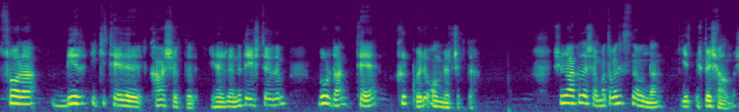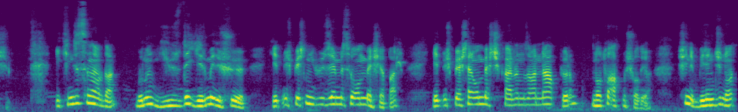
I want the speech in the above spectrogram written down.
Sonra 1, 2 t'leri karşılıklı yerlerini değiştirdim. Buradan t 40 bölü 11 çıktı. Şimdi arkadaşlar matematik sınavından 75 almış. İkinci sınavdan bunun %20 düşüğü 75'in %20'si 15 yapar. 75'ten 15 çıkardığım zaman ne yapıyorum? Notu 60 oluyor. Şimdi birinci not,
